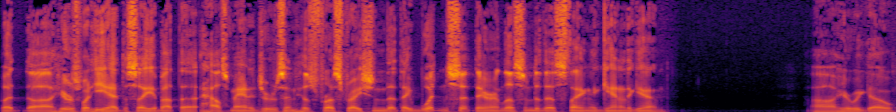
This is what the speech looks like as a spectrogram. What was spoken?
But uh, here's what he had to say about the house managers and his frustration that they wouldn't sit there and listen to this thing again and again. Uh, here we go.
